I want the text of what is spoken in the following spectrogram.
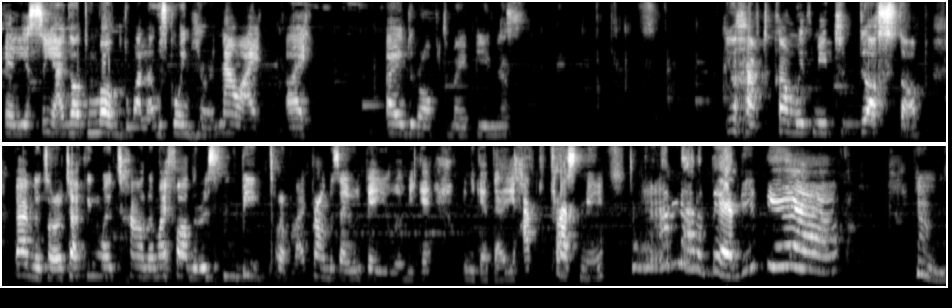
Well, you see, I got mugged while I was going here, and now I, I, I dropped my penis. You have to come with me to Dust Stop. Bandits are attacking my town, and my father is in big trouble. I promise I will pay you when we get when you get there. You have to trust me. I'm not a bandit. Yeah. Hmm.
